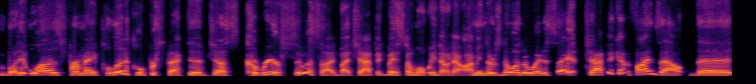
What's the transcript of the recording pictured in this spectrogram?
but it was from a political perspective just career suicide by Chapek based on what we know now. I mean, there's no other way to say it. Chapek finds out that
